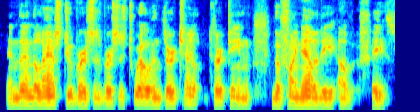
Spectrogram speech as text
And then the last two verses, verses 12 and 13, the finality of faith.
